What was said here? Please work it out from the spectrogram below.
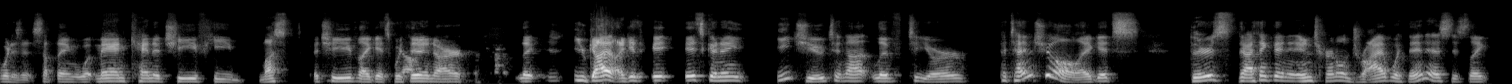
what is it? Something what man can achieve, he must achieve. Like it's within yeah. our like you got it. Like it, it it's gonna eat you to not live to your potential. Like it's there's I think that an internal drive within us is like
